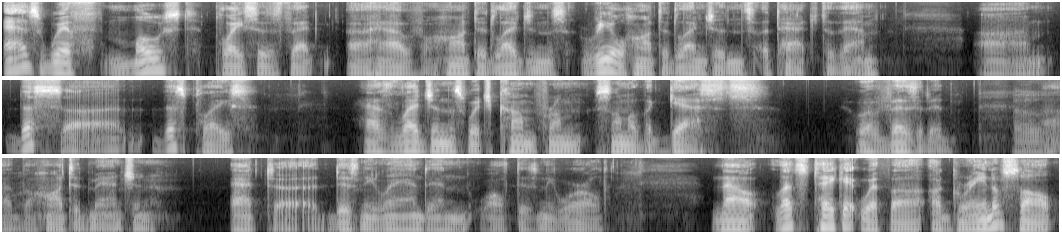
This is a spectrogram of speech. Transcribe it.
as with most places that uh, have haunted legends, real haunted legends attached to them, um, this uh, this place has legends which come from some of the guests who have visited uh, the haunted mansion at uh, Disneyland and Walt Disney World. Now, let's take it with a, a grain of salt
